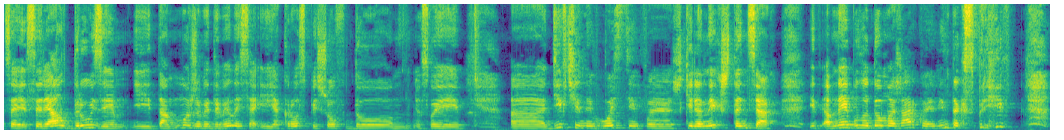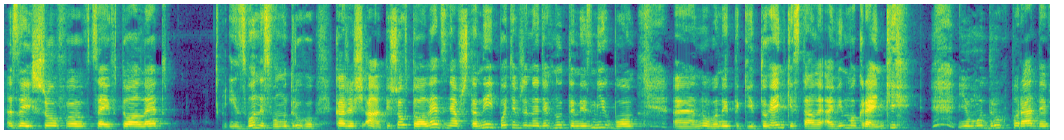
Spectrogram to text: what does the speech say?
цей серіал Друзі, і там, може, ви дивилися, і як Рос пішов до своєї а, дівчини в гості в е, шкіряних штанцях. І, а в неї було вдома жарко, і він так спрів, зайшов е, в цей в туалет. І дзвонить своєму другу, каже, що а, пішов в туалет, зняв штани, і потім вже надягнути не зміг, бо е, ну, вони такі тугенькі стали, а він мокренький. Йому друг порадив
